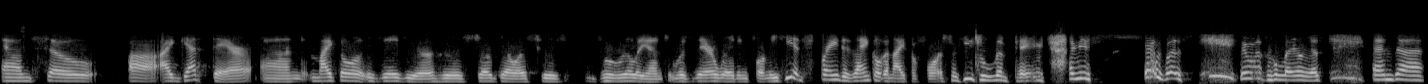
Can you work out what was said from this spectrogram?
and so uh, I get there, and Michael Xavier, who is Joe Gillis, who's brilliant, was there waiting for me. He had sprained his ankle the night before, so he's limping. I mean, it was it was hilarious, and uh,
